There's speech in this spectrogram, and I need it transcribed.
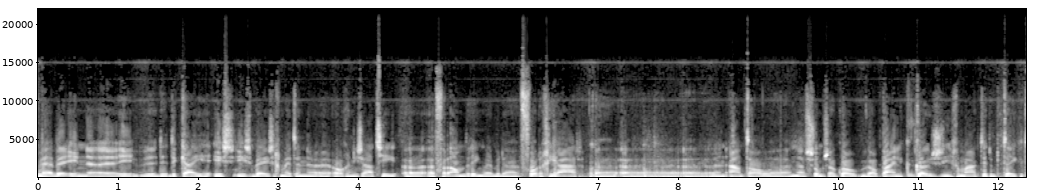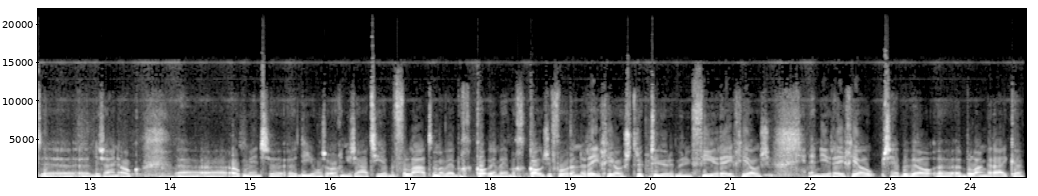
We hebben in, eh, de, KEI is, is bezig met een eh, organisatieverandering. we hebben daar vorig jaar eh, eh, eh, een aantal, eh, nou, soms ook wel, wel pijnlijke keuzes in gemaakt. Dit betekent, eh, eh, er zijn ook, eh, eh, ook mensen eh, die onze organisatie hebben verlaten. Maar we hebben, en we hebben gekozen voor een regiostructuur. We hebben nu vier regio's. En die regio's hebben wel eh, belangrijke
